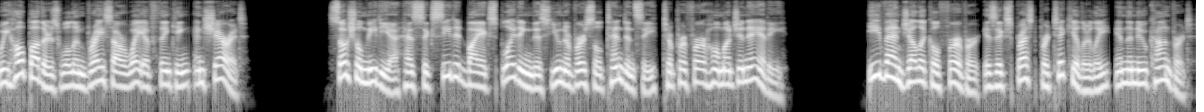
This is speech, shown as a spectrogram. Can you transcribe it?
We hope others will embrace our way of thinking and share it. Social media has succeeded by exploiting this universal tendency to prefer homogeneity. Evangelical fervor is expressed particularly in the new convert.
